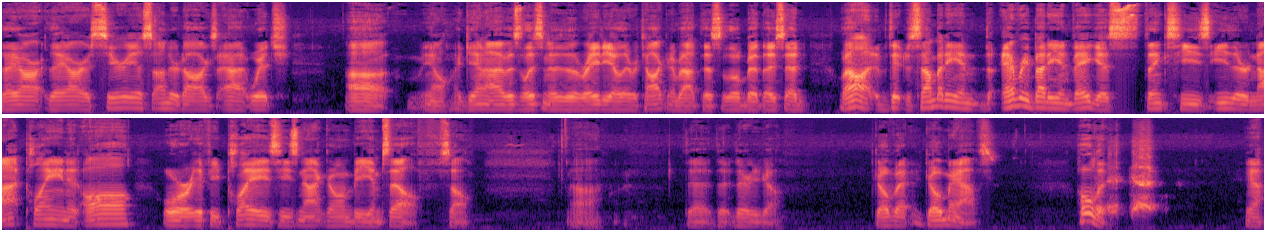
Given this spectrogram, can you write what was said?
They are they are serious underdogs at which, uh, you know. Again, I was listening to the radio. They were talking about this a little bit. They said, "Well, somebody in everybody in Vegas thinks he's either not playing at all." or if he plays, he's not going to be himself. So, uh, the, the, there you go. Go go Mavs. Hold it. Yeah.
